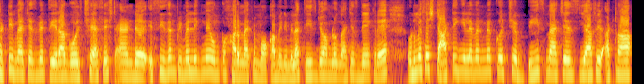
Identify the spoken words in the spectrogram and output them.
थर्टी मैचेस में तेरह गोल छह असिस्ट एंड इस सीज़न प्रीमियर लीग में उनको हर मैच में मौका भी नहीं मिला तीस जो हम लोग मैचेस देख रहे हैं, उनमें से स्टार्टिंग इलेवन में कुछ बीस मैचेस या फिर अठारह,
